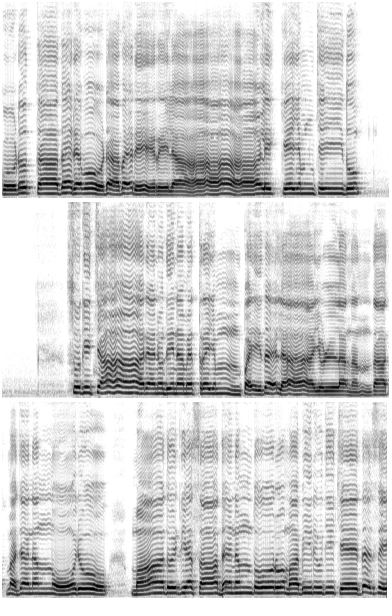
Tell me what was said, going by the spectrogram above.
കൊടുത്താദരവോടവരേറിലാളിക്കുകയും ചെയ്തു. സുഖിച്ചാരനുദിനമെത്രയും പൈതലായുള്ള നന്ദാത്മജനെന്നോരോ. മാധുര്യ സാധനം തോറും അഭിരുചി ചേതസേ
